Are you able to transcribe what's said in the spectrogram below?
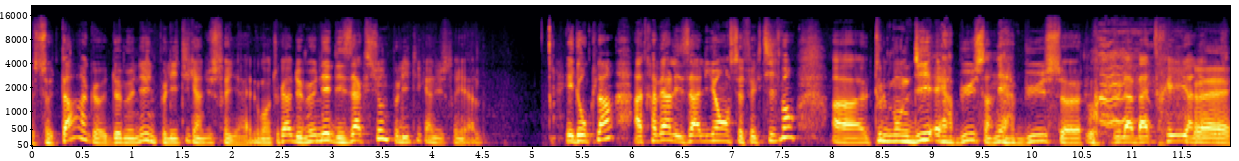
se targue de mener une politique industrielle, ou en tout cas de mener des actions de politique industrielle. Et donc là, à travers les alliances, effectivement, euh, tout le monde dit Airbus, un Airbus, euh, de la batterie. Un.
